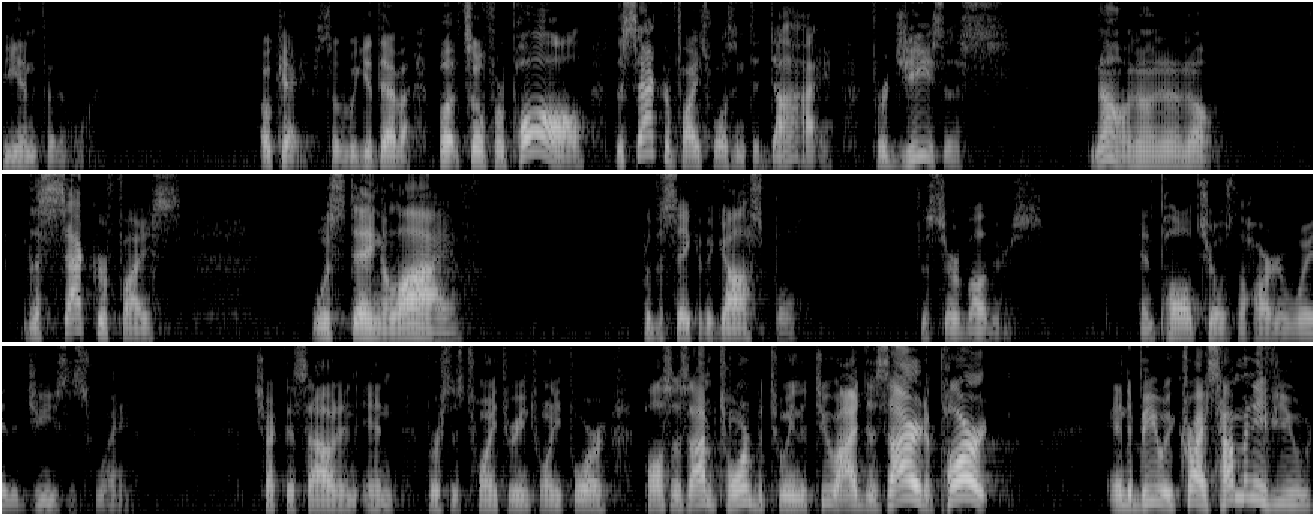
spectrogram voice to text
the infinite one. Okay, so we get that back. But so for Paul, the sacrifice wasn't to die. For Jesus, no, no, no, no. The sacrifice was staying alive for the sake of the gospel to serve others. And Paul chose the harder way, the Jesus way. Check this out in, in verses 23 and 24. Paul says, I'm torn between the two. I desire to part and to be with Christ. How many of you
